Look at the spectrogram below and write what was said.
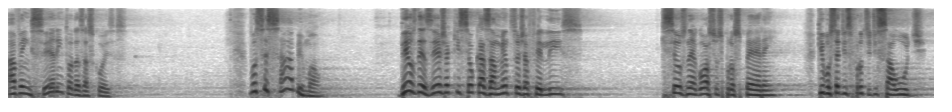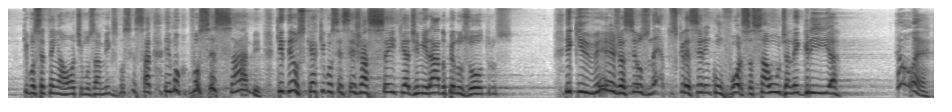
a vencer em todas as coisas. Você sabe, irmão, Deus deseja que seu casamento seja feliz, que seus negócios prosperem, que você desfrute de saúde, que você tenha ótimos amigos, você sabe, irmão, você sabe que Deus quer que você seja aceito e admirado pelos outros, e que veja seus netos crescerem com força, saúde, alegria. É ou não é?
